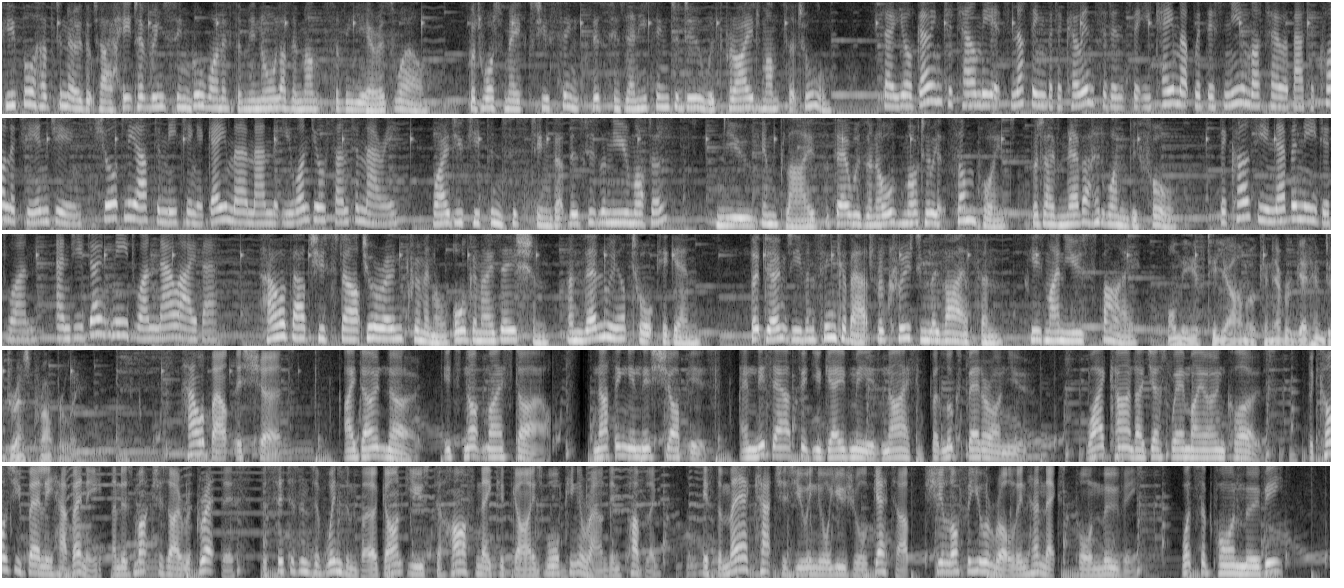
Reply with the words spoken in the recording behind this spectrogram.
People have to know that I hate every single one of them in all other months of the year as well. But what makes you think this has anything to do with Pride Month at all? So you're going to tell me it's nothing but a coincidence that you came up with this new motto about equality in June, shortly after meeting a gay merman that you want your son to marry? Why do you keep insisting that this is a new motto? New implies that there was an old motto at some point, but I've never had one before. Because you never needed one, and you don't need one now either. How about you start your own criminal organization, and then we'll talk again. But don't even think about recruiting Leviathan, he's my new spy. Only if Tiamo can ever get him to dress properly. How about this shirt? I don't know. It's not my style. Nothing in this shop is. And this outfit you gave me is nice, but looks better on you. Why can't I just wear my own clothes? Because you barely have any, and as much as I regret this, the citizens of Windenburg aren't used to half naked guys walking around in public. If the mayor catches you in your usual getup, she'll offer you a role in her next porn movie. What's a porn movie?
